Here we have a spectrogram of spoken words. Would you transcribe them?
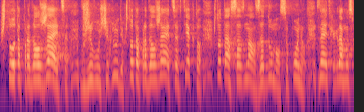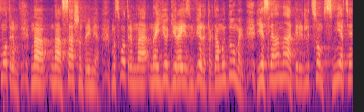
что-то продолжается в живущих людях, что-то продолжается в тех, кто что-то осознал, задумался, понял. Знаете, когда мы смотрим на, на Сашу, например, мы смотрим на, на ее героизм веры, тогда мы думаем, если она перед лицом смерти,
